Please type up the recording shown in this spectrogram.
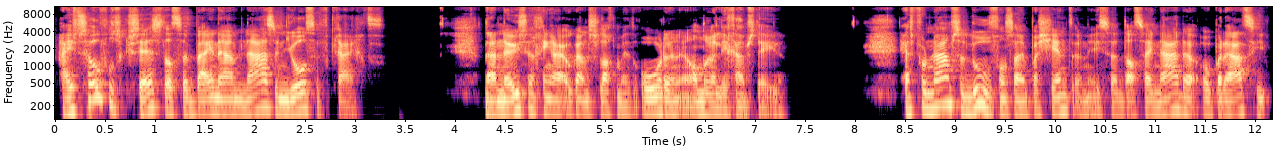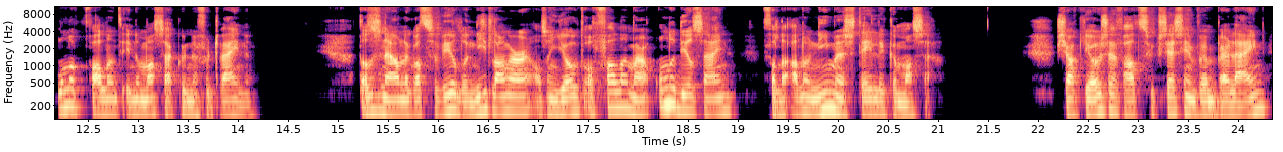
Hij heeft zoveel succes dat zijn bijnaam Nazen Jozef krijgt. Na neuzen ging hij ook aan de slag met oren en andere lichaamsdelen. Het voornaamste doel van zijn patiënten is dat zij na de operatie onopvallend in de massa kunnen verdwijnen. Dat is namelijk wat ze wilden: niet langer als een jood opvallen, maar onderdeel zijn van de anonieme stedelijke massa. Jacques Joseph had succes in Berlijn,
